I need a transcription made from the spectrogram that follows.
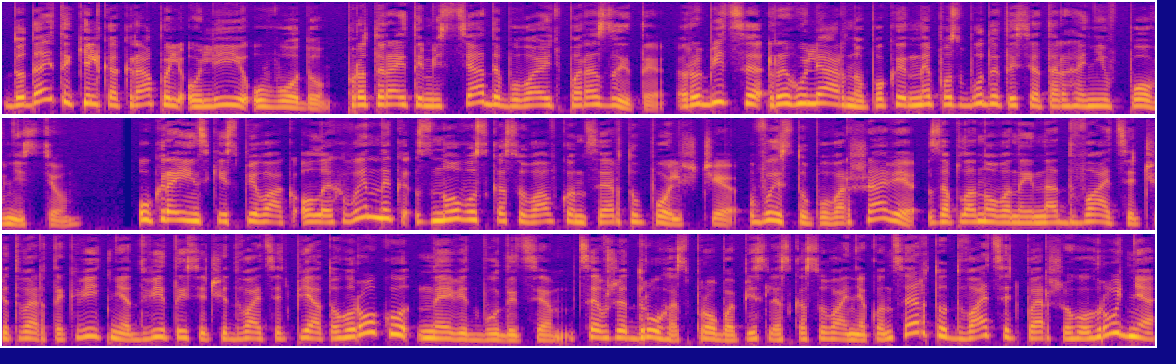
Додайте кілька крапель олії у воду. Протирайте місця, де бувають паразити. Робіть це регулярно, поки не позбудетеся тарганів повністю. Український співак Олег Винник знову скасував концерт у Польщі. Виступ у Варшаві, запланований на 24 квітня 2025 року, не відбудеться. Це вже друга спроба після скасування концерту 21 грудня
